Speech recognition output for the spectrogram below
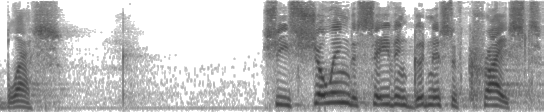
Bless. She's showing the saving goodness of Christ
